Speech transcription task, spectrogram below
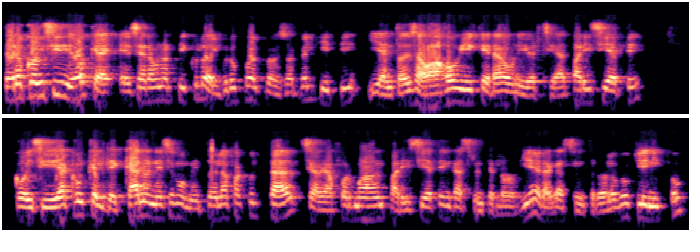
pero coincidió que ese era un artículo del grupo del profesor Belgiti y entonces abajo vi que era Universidad París 7 coincidía con que el decano en ese momento de la facultad se había formado en París 7 en gastroenterología, era gastroenterólogo clínico,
